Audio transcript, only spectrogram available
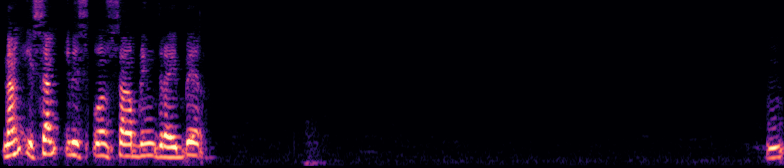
ng isang irresponsibleng driver. Hmm?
